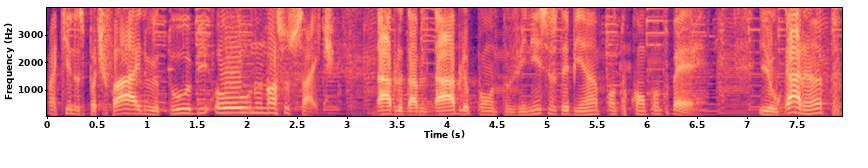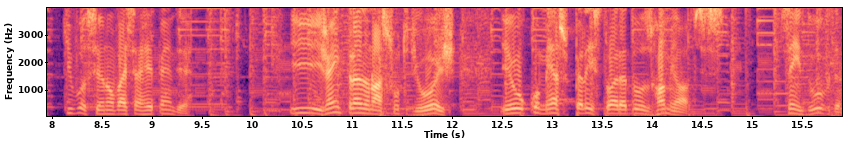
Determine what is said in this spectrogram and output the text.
aqui no Spotify, no YouTube ou no nosso site www.viniciusdebian.com.br. E eu garanto que você não vai se arrepender. E já entrando no assunto de hoje, eu começo pela história dos home offices. Sem dúvida,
